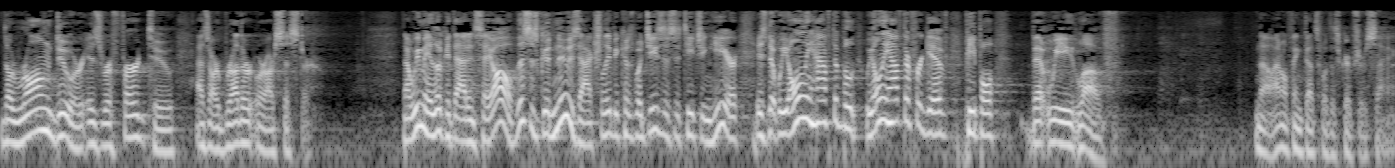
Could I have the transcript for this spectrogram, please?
the wrongdoer is referred to as our brother or our sister. Now we may look at that and say, oh, this is good news actually, because what Jesus is teaching here is that we only have to, we only have to forgive people that we love. No, I don't think that's what the scripture is saying.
